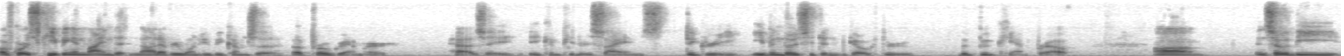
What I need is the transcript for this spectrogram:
of course, keeping in mind that not everyone who becomes a, a programmer has a, a computer science degree, even those who didn't go through the boot camp route. Um, and so the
